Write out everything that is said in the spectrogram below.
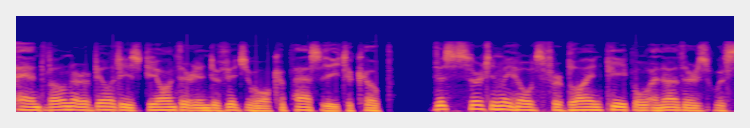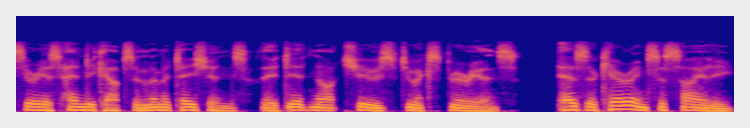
and vulnerabilities beyond their individual capacity to cope. This certainly holds for blind people and others with serious handicaps and limitations they did not choose to experience. As a caring society,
